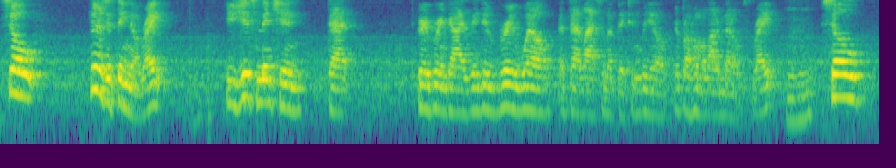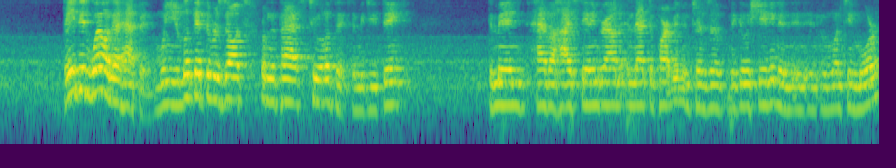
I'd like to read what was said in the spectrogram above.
so here's the thing, though, right? You just mentioned that the Great Britain guys they did very well at that last Olympics in Rio. They brought home a lot of medals, right? Mm-hmm. So they did well, and that happened. When you look at the results from the past two Olympics, I mean, do you think the men have a high standing ground in that department in terms of negotiating and, and, and- wanting more?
